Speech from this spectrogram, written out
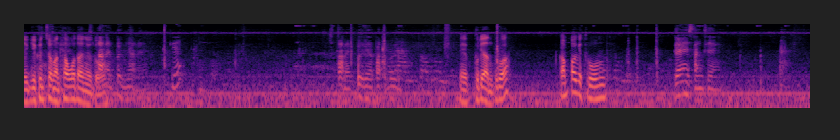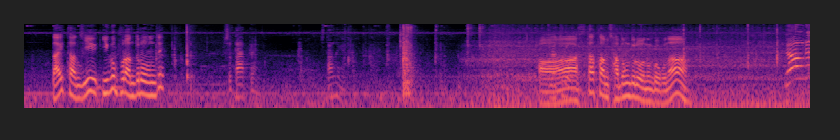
여기 근처만 타고 다녀도. 예, 불이 안 들어와? 깜빡이 들어오는데. Sẵn sàng 나이트 안, 이, 이거 불 안 들어오는데? Rồi Start rồi 아, 스타트하면 자동 들어오는 거구나. Luôn đưa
